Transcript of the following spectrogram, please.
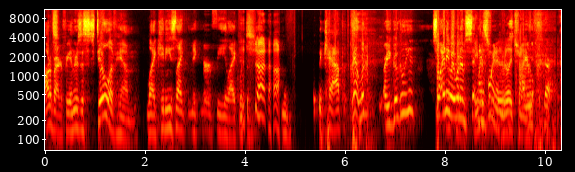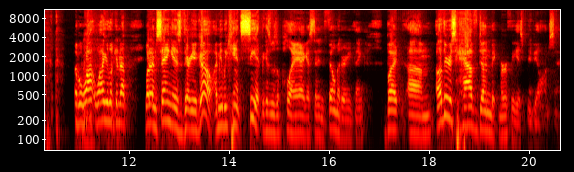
autobiography, and there's a still of him like and he's like McMurphy, like with the, Shut up. with the cap. Yeah, look, are you googling it? So anyway, what I'm saying, my was point is really trying you're to- looking it up- but while, while you're looking it up, what I'm saying is there you go. I mean, we can't see it because it was a play. I guess they didn't film it or anything. But um, others have done McMurphy. Is maybe all I'm saying.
